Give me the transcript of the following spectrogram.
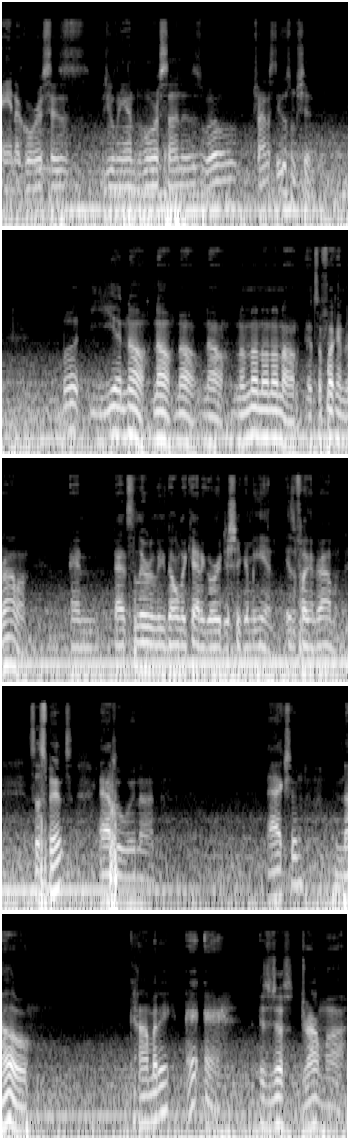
And of course, his Julianne Moore's son is well trying to steal some shit. But yeah, no, no, no, no, no, no, no, no. It's a fucking drama, and that's literally the only category this shit can be in. Is a fucking drama. Suspense? Absolutely not. Action? No. Comedy? Uh-uh. It's just drama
